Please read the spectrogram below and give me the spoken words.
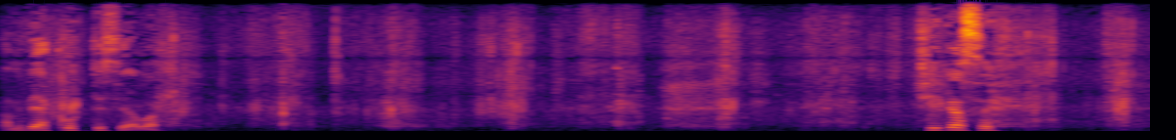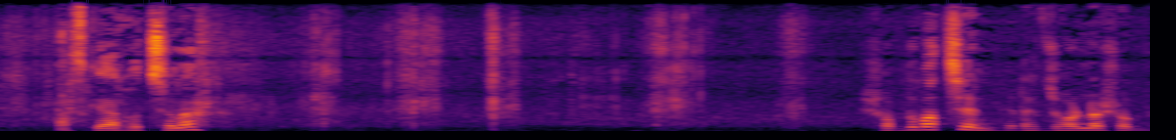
আমি ব্যাক করতেছি আবার। ঠিক আছে। আজকে আর হচ্ছে না। শব্দ পাচ্ছেন? এটা ঝর্ণার শব্দ।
